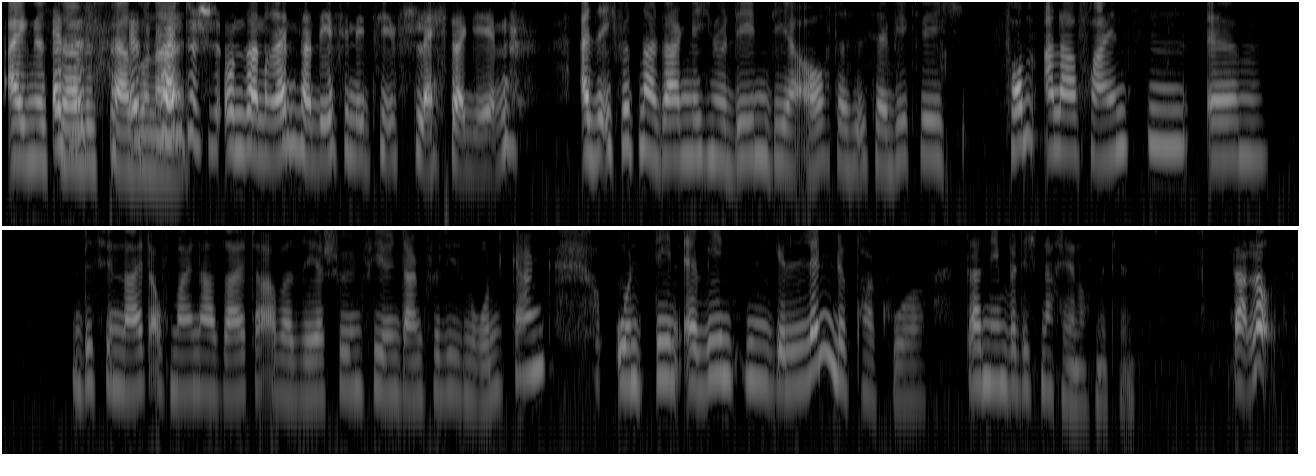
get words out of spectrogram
Eigenes es, ist, es Servicepersonal. könnte unseren Rentner definitiv schlechter gehen. Also ich würde mal sagen, nicht nur denen, dir auch. Das ist ja wirklich vom Allerfeinsten. Ähm, ein bisschen Neid auf meiner Seite, aber sehr schön. Vielen Dank für diesen Rundgang. Und den erwähnten Geländeparcours, da nehmen wir dich nachher noch mit hin. Dann los.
